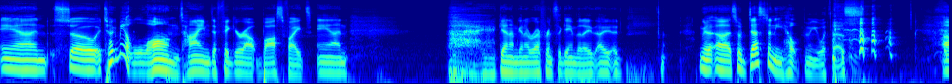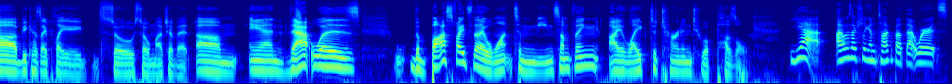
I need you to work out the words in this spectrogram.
And so it took me a long time to figure out boss fights and again, I'm gonna reference the game that I, I, I I'm gonna, uh, so Destiny helped me with this, uh, because I played so so much of it. Um, and that was the boss fights that I want to mean something. I like to turn into a puzzle. Yeah, I was actually going to talk about that where it's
